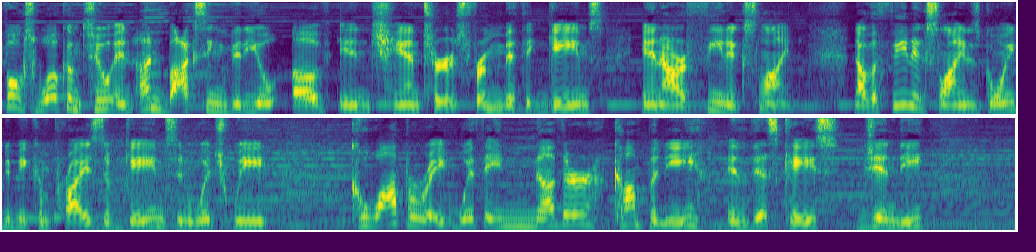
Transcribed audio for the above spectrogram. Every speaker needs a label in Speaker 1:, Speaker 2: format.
Speaker 1: folks, welcome to an unboxing video of Enchanters from Mythic Games in our Phoenix line. Now the Phoenix line is going to be comprised of games in which we cooperate with another company, in this case, Jindy,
